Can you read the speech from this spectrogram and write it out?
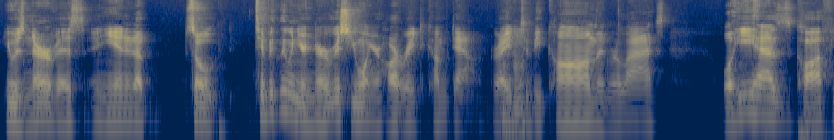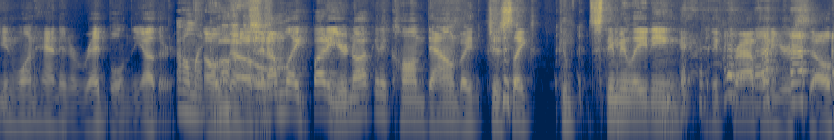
he was nervous and he ended up. So typically, when you're nervous, you want your heart rate to come down, right? Mhm. To be calm and relaxed. Well, he has coffee in one hand and a Red Bull in the other. oh my Oh, god. no. And I'm like, buddy, you're not going to calm down by just like com- stimulating the crap out of yourself.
